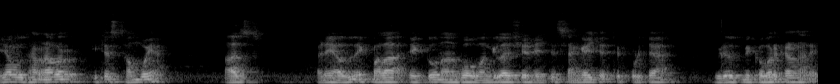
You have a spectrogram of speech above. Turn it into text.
या उदाहरणावर इथेच थांबूया. आज आणि अजून एक मला एक दोन अनुभव मंगला शेठ याचे सांगायचे ते पुढच्या व्हिडिओत मी कव्हर करणार आहे.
